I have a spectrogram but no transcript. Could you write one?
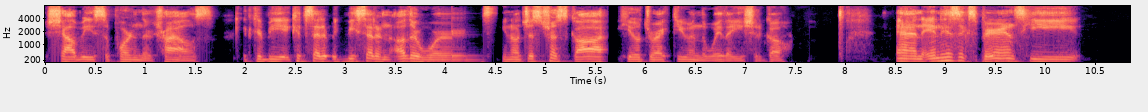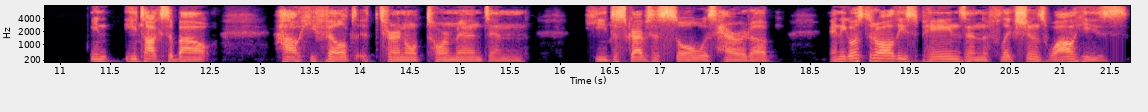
shall be supported in their trials. It could be, it could said, it be said in other words, you know, just trust God. He'll direct you in the way that you should go. And in his experience, he he, he talks about how he felt eternal torment and he describes his soul was harrowed up. And he goes through all these pains and afflictions while he's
